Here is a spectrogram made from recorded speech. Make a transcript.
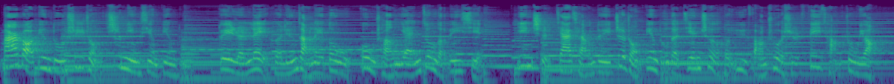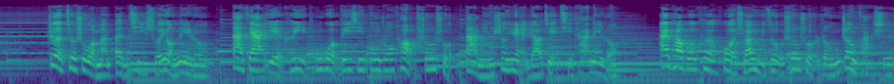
马尔堡病毒是一种致命性病毒，对人类和灵长类动物构成严重的威胁，因此加强对这种病毒的监测和预防措施非常重要。这就是我们本期所有内容，大家也可以通过微信公众号搜索“大明圣院”了解其他内容，爱泡播客或小宇宙搜索“荣正法师”。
